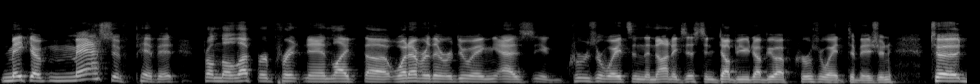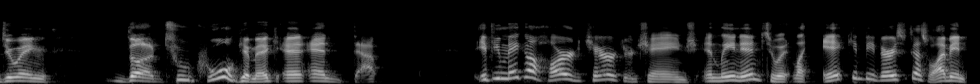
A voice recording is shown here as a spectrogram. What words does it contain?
make a massive pivot from the leopard print and like the whatever they were doing as you know, cruiserweights in the non-existent WWF cruiserweight division to doing the too cool gimmick, and and that if you make a hard character change and lean into it, like it can be very successful. I mean,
